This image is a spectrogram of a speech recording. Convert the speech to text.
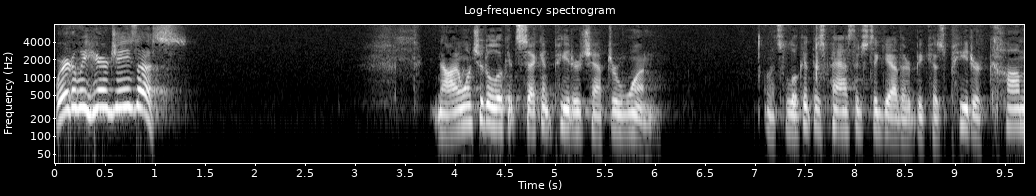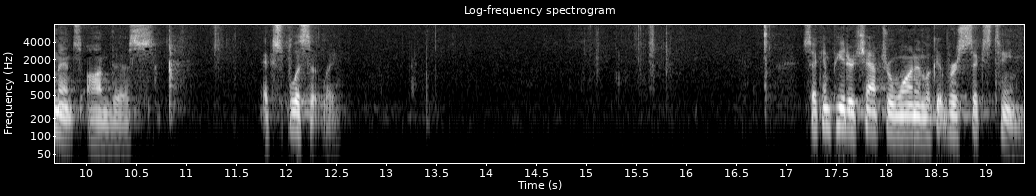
Where do we hear Jesus? Now I want you to look at 2 Peter chapter 1. Let's look at this passage together because Peter comments on this explicitly. 2 Peter chapter 1 and look at verse 16.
